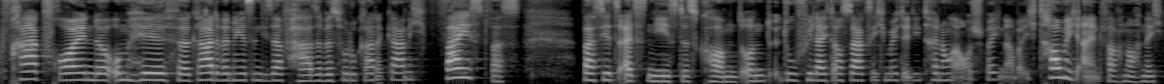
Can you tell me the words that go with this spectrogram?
frag Freunde um Hilfe, gerade wenn du jetzt in dieser Phase bist, wo du gerade gar nicht weißt, was was jetzt als nächstes kommt und du vielleicht auch sagst, ich möchte die Trennung aussprechen, aber ich traue mich einfach noch nicht,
